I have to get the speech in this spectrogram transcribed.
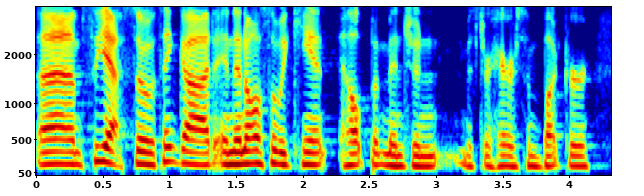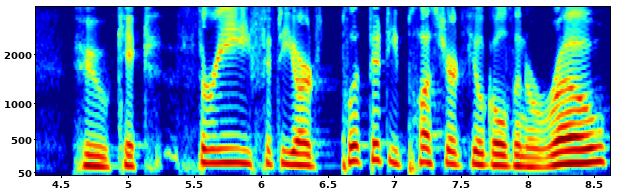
Um, so yeah, so thank God. And then also we can't help but mention Mr. Harrison Butker, who kicked three 50 yard, 50 plus yard field goals in a row.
